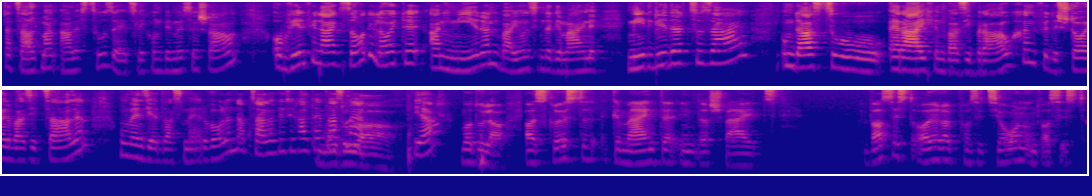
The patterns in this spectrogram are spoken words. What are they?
da zahlt man alles zusätzlich. Und wir müssen schauen, ob wir vielleicht so die Leute animieren, bei uns in der Gemeinde Mitglieder zu sein, um das zu erreichen, was sie brauchen, für die Steuer, was sie zahlen. Und wenn sie etwas mehr wollen, dann zahlen sie sich halt etwas Modular. mehr. Ja? Modular. Als größte Gemeinde in der Schweiz, was ist eure Position und was ist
